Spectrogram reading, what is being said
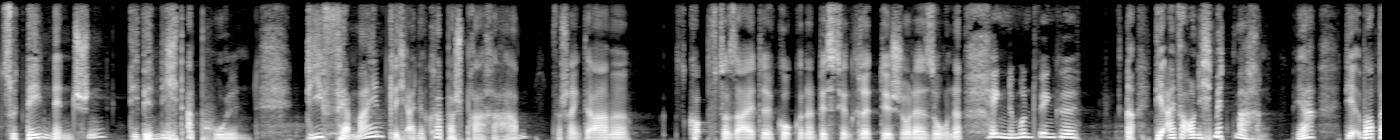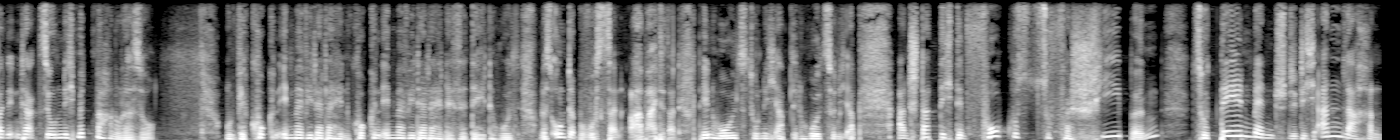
zu den Menschen, die wir nicht abholen, die vermeintlich eine Körpersprache haben, verschränkte Arme, Kopf zur Seite, gucken ein bisschen kritisch oder so, ne? Hängende Mundwinkel. Die einfach auch nicht mitmachen, ja? Die überhaupt bei den Interaktionen nicht mitmachen oder so. Und wir gucken immer wieder dahin, gucken immer wieder dahin. Den holst, und das Unterbewusstsein arbeitet dann. Den holst du nicht ab, den holst du nicht ab. Anstatt dich den Fokus zu verschieben zu den Menschen, die dich anlachen,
